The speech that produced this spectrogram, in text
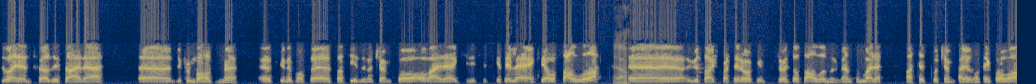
du var redd for at disse her, eh, diplomatene eh, skulle på en måte ta side med Trump og, og være kritiske til egentlig oss alle. da. Ja. Eh, USA-eksperter og oss alle nordmenn som bare har sett på Trump-perioden og tenkt på hva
